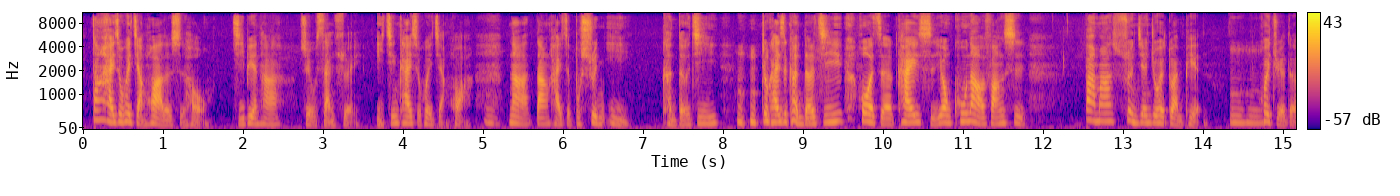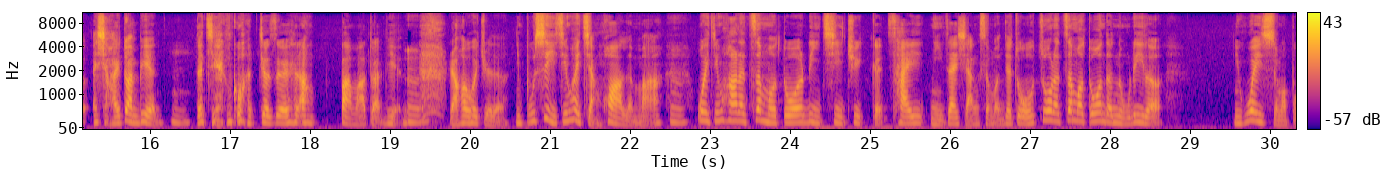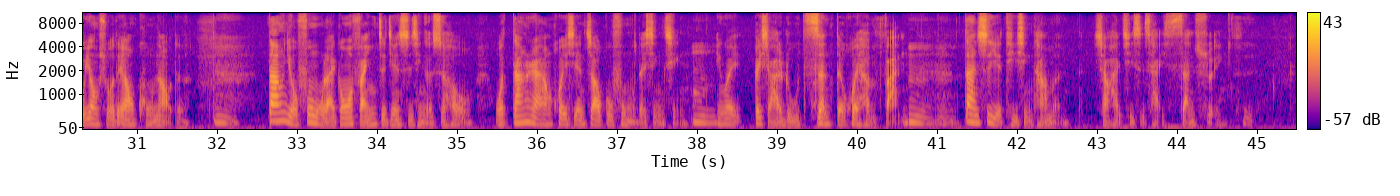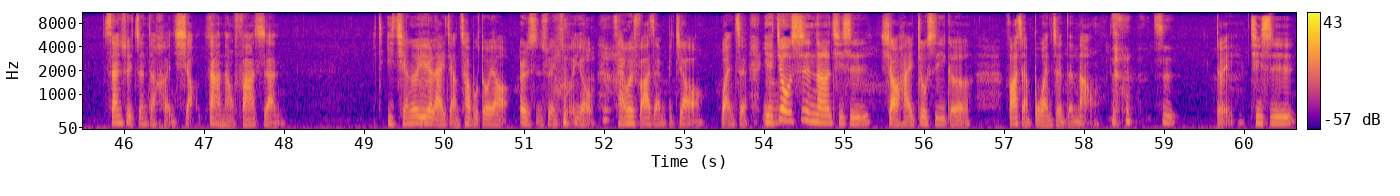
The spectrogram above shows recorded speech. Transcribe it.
当孩子会讲话的时候，即便他只有三岁，已经开始会讲话，嗯，那当孩子不顺意。肯德基 就开始肯德基，或者开始用哭闹的方式，爸妈瞬间就会断片。嗯哼，会觉得哎，小孩断片，嗯，的结果就是会让爸妈断片。嗯，然后会觉得你不是已经会讲话了吗？嗯，我已经花了这么多力气去给猜你在想什么，你在做，我做了这么多的努力了，你为什么不用说的要哭闹的？嗯，当有父母来跟我反映这件事情的时候。我当然会先照顾父母的心情，嗯，因为被小孩撸真的会很烦，嗯嗯，但是也提醒他们，小孩其实才三岁，是。三岁真的很小，大脑发展以前二月来讲，差不多要二十岁左右 才会发展比较完整，也就是呢，其实小孩就是一个发展不完整的脑，是。对，其实。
